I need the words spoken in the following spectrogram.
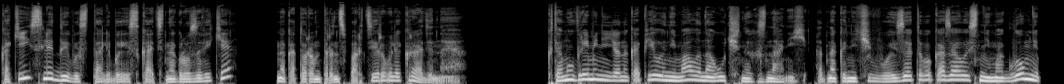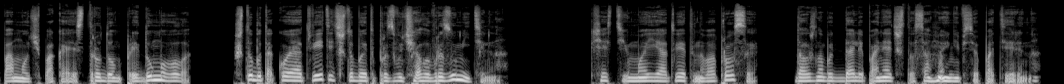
«Какие следы вы стали бы искать на грузовике, на котором транспортировали краденое. К тому времени я накопила немало научных знаний, однако ничего из этого, казалось, не могло мне помочь, пока я с трудом придумывала, чтобы такое ответить, чтобы это прозвучало вразумительно. К счастью, мои ответы на вопросы, должно быть, дали понять, что со мной не все потеряно.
